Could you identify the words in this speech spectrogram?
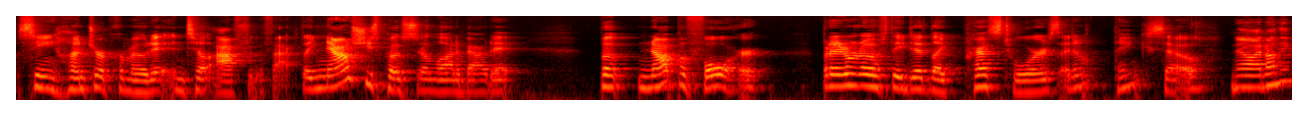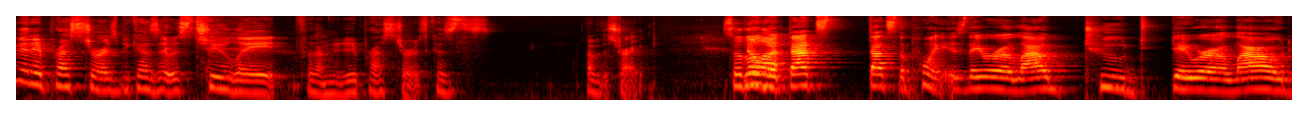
seeing Hunter promote it until after the fact. Like now, she's posted a lot about it, but not before. But I don't know if they did like press tours. I don't think so. No, I don't think they did press tours because it was too late for them to do press tours because of the strike. So the No, la- but that's that's the point. Is they were allowed to they were allowed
